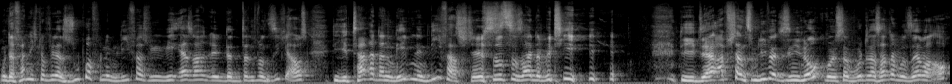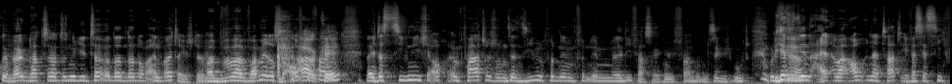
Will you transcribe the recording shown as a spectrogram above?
Und da fand ich noch wieder super von dem Liefers, wie, wie er sagt, äh, dann von sich aus die Gitarre dann neben den Liefers stellt, sozusagen, damit die, die, der Abstand zum Liefers nicht noch größer wurde. Das hat er wohl selber auch gemerkt und hat, hat eine Gitarre dann, dann noch einen weitergestellt. War, war, war mir das so ah, aufgefallen, okay. weil ich das ziemlich auch empathisch und sensibel von dem, von dem Liefers irgendwie fand. Ziemlich gut. Und ich hatte ja. den aber auch in der Tat, ich weiß jetzt nicht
